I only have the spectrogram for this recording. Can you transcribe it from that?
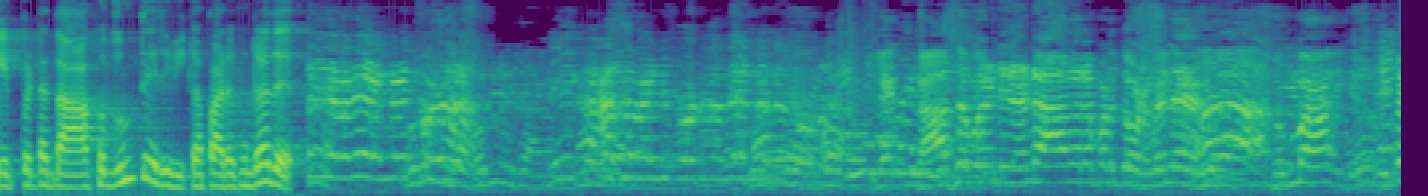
ஏற்பட்டதாகவும் தெரிவிக்கப்படுகின்றது. நீ காசை வேண்டி போட்டு வந்தா என்ன சொல்றது? காசை வேண்டி ரெண்டு ஆதாரப்படுத்தணும் என்ன? சும்மா இப்ப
